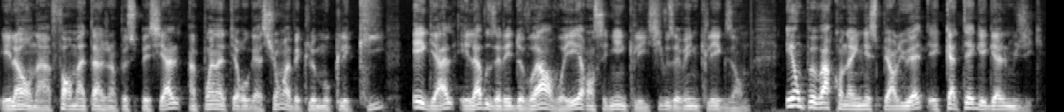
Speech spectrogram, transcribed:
et là on a un formatage un peu spécial, un point d'interrogation avec le mot-clé qui égale et là vous allez devoir, vous voyez, renseigner une clé. Ici vous avez une clé exemple. Et on peut voir qu'on a une esperluette et categ égale musique.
